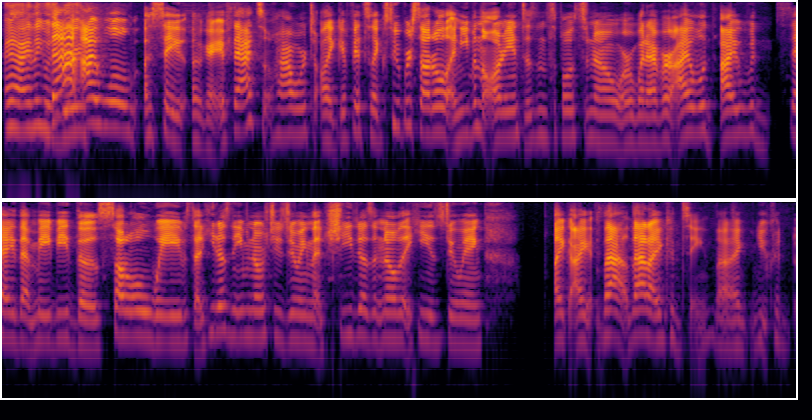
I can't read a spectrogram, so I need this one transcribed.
and I think it was that very. I will uh, say okay if that's how we're ta- like if it's like super subtle and even the audience isn't supposed to know or whatever I would I would say that maybe the subtle waves that he doesn't even know she's doing that she doesn't know that he is doing like I that that I could see that I you could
